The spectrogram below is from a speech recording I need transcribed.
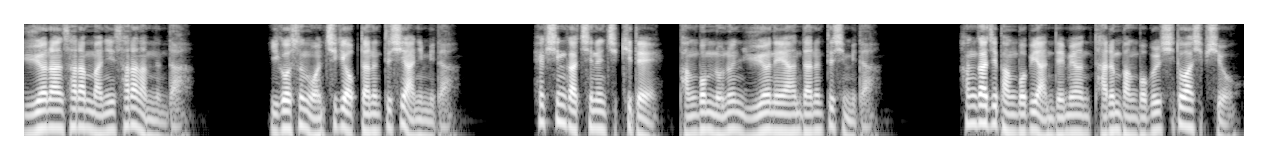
유연한 사람만이 살아남는다. 이것은 원칙이 없다는 뜻이 아닙니다. 핵심 가치는 지키되 방법론은 유연해야 한다는 뜻입니다. 한 가지 방법이 안 되면 다른 방법을 시도하십시오.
